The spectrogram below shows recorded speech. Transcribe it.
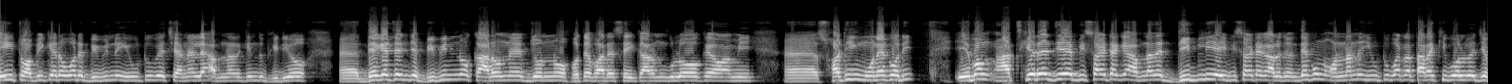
এই টপিকের ওপরে বিভিন্ন ইউটিউবে চ্যানেলে আপনারা কিন্তু ভিডিও দেখেছেন যে, বিভিন্ন কারণের জন্য হতে পারে। সেই কারণগুলোকেও আমি সঠিক মনে করি। এবং আজকের যে বিষয়টাকে আপনাদের ডিপলি এই বিষয়টাকে আলোচনা দেখুন, অন্যান্য ইউটিউবাররা তারা কি বলবে যে,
